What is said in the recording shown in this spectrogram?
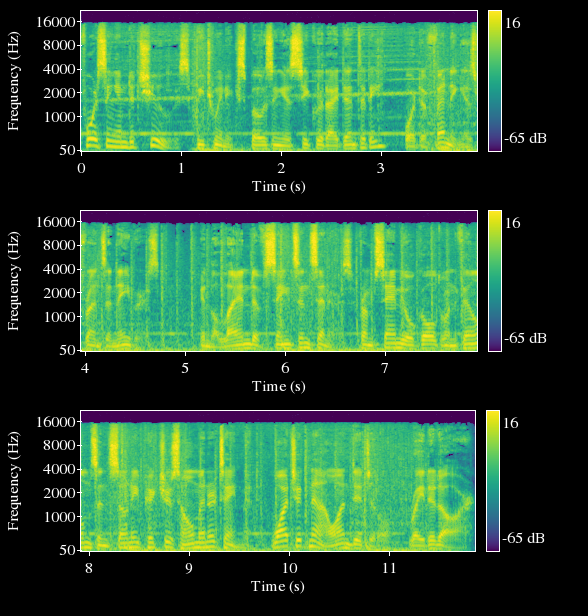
forcing him to choose between exposing his secret identity or defending his friends and neighbors. In the Land of Saints and Sinners from Samuel Goldwyn Films and Sony Pictures Home Entertainment. Watch it now on digital. Rated R.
